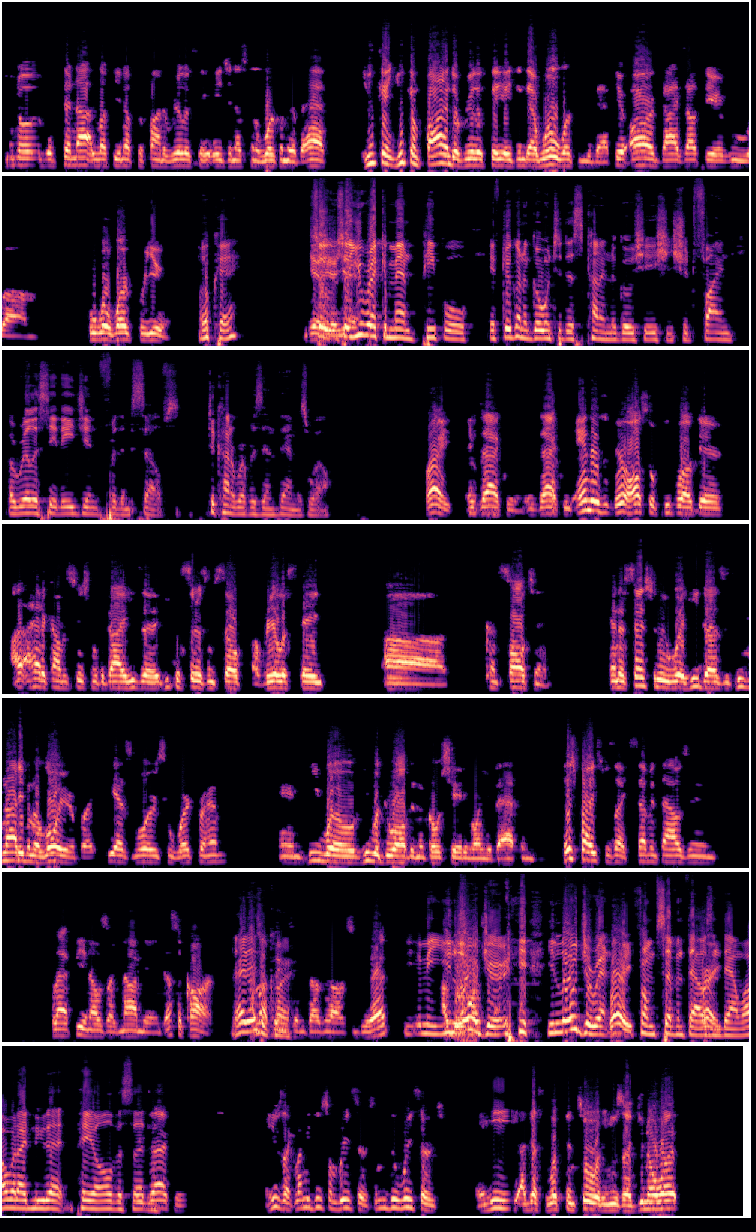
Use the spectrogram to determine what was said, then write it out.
you know, if they're not lucky enough to find a real estate agent that's gonna work on their behalf, you can, you can find a real estate agent that will work on your behalf. There are guys out there who, um, who will work for you. Okay. Yeah, so, yeah, so yeah. you recommend people, if they're going to go into this kind of negotiation, should find a real estate agent for themselves to kind of represent them as well. Right. Exactly. Exactly. And there's, there are also people out there. I, I had a conversation with a guy. He's a, he considers himself a real estate, uh, consultant. And essentially what he does is he's not even a lawyer, but he has lawyers who work for him and he will, he will do all the negotiating on your behalf. And his price was like 7,000 flat fee, and I was like, nah, man, that's a car. That is I'm a car. Seven thousand dollars to do that. I mean, you do lowered your you lowered your rent Right. from seven thousand Right. down. Why would I do that? Pay all of a sudden? Exactly. And he was like, let me do some research. Let me do research. And he, I guess, looked into it, and he was like, you know what?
